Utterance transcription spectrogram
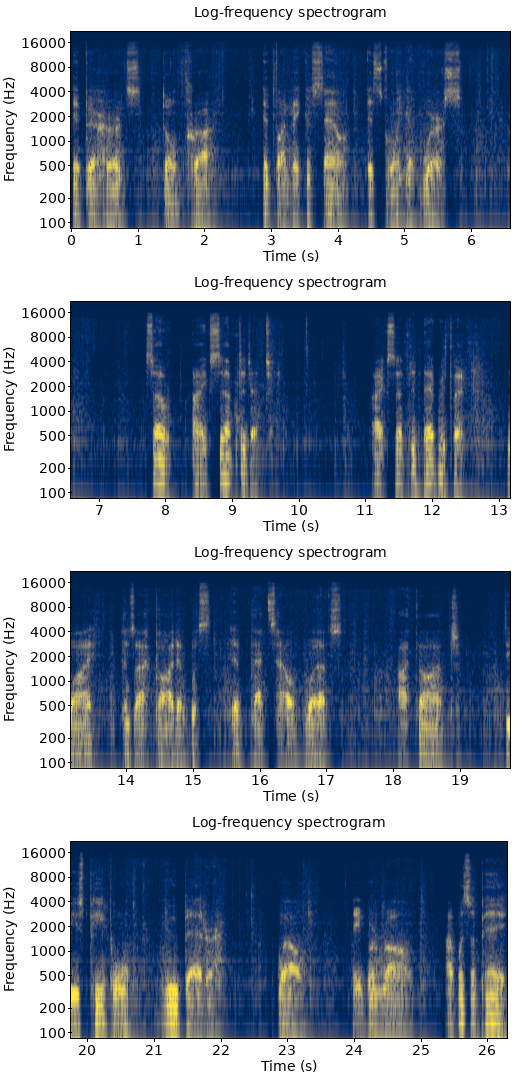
If it hurts, don't cry. If I make a sound, it's going to get worse. So I accepted it. I accepted everything. Why? Because I thought it was, if that's how it was. I thought these people knew better. Well, they were wrong. I was a pig.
